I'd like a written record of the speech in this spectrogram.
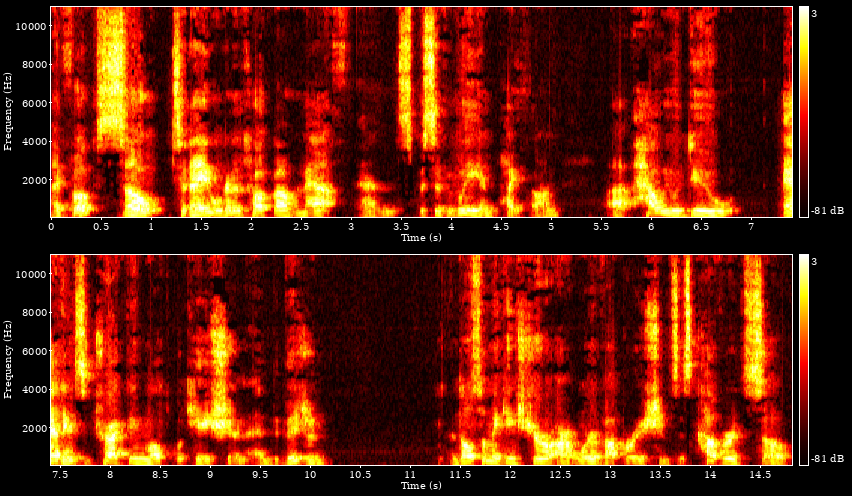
Hi folks, so today we're going to talk about math and specifically in Python, uh, how we would do adding, subtracting, multiplication, and division, and also making sure our order of operations is covered. So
